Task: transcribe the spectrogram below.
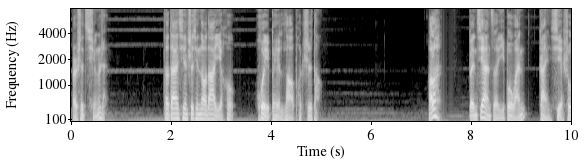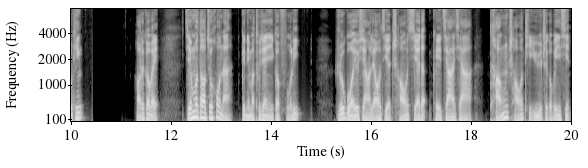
而是情人。他担心事情闹大以后会被老婆知道。好了，本期案子已播完，感谢收听。好的，各位，节目到最后呢，给你们推荐一个福利：如果有想要了解潮鞋的，可以加一下“唐朝体育”这个微信，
